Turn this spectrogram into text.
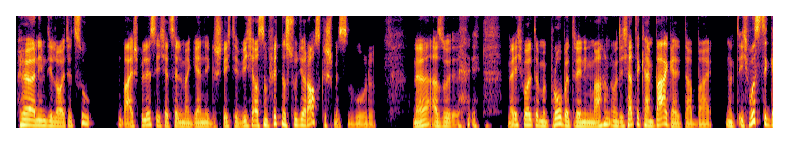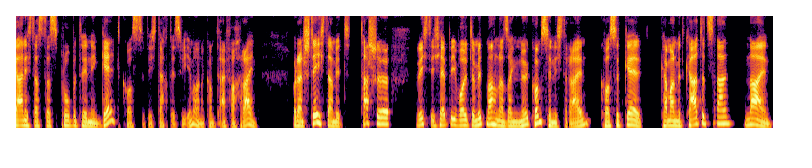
hören ihm die Leute zu. Ein Beispiel ist, ich erzähle immer gerne die Geschichte, wie ich aus dem Fitnessstudio rausgeschmissen wurde. Ne? Also ne, ich wollte ein Probetraining machen und ich hatte kein Bargeld dabei. Und ich wusste gar nicht, dass das Probetraining Geld kostet. Ich dachte, es ist wie immer, man kommt einfach rein. Und dann stehe ich da mit Tasche, richtig happy, wollte mitmachen und dann sagen, nö, kommst hier nicht rein, kostet Geld. Kann man mit Karte zahlen? Nein.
